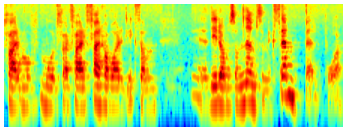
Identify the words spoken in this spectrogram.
farmor, morfar, farfar har varit liksom eh, det är de som nämns som exempel på.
